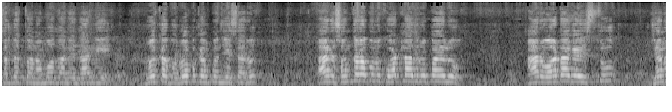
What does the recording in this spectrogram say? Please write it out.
సభ్యత్వ నమోదు అనే దాన్ని రూప రూపకల్పన చేశారు. ఆయన సొంత డబ్బులు కోట్లాది రూపాయలు ఆయన వాటాగా ఇస్తూ జన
